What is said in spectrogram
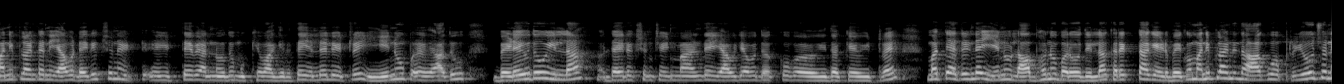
ಮನಿ ಪ್ಲಾಂಟನ್ನು ಯಾವ ಡೈರೆಕ್ಷನ್ ಇಟ್, ಇಡ್ತೇವೆ ಅನ್ನೋದು ಮುಖ್ಯವಾಗಿರುತ್ತೆ. ಎಲ್ಲೆಲ್ಲಿ ಇಟ್ಟರೆ ಏನೂ ಅದು ಬೆಳೆಯೋದೂ ಇಲ್ಲ ಡೈರೆಕ್ಷನ್ ಚೇಂಜ್ ಮಾಡದೆ ಯಾವುದ್ಯಾವುದಕ್ಕೂ ಇದಕ್ಕೆ ಇಟ್ಟರೆ ಮತ್ತು ಅದರಿಂದ ಏನೂ ಲಾಭವೂ ಬರೋದಿಲ್ಲ ಕರೆಕ್ಟಾಗಿ ಇಡಬೇಕು. ಮನಿ ಪ್ಲಾಂಟಿಂದ ಆಗುವ ಪ್ರಯೋಜನ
